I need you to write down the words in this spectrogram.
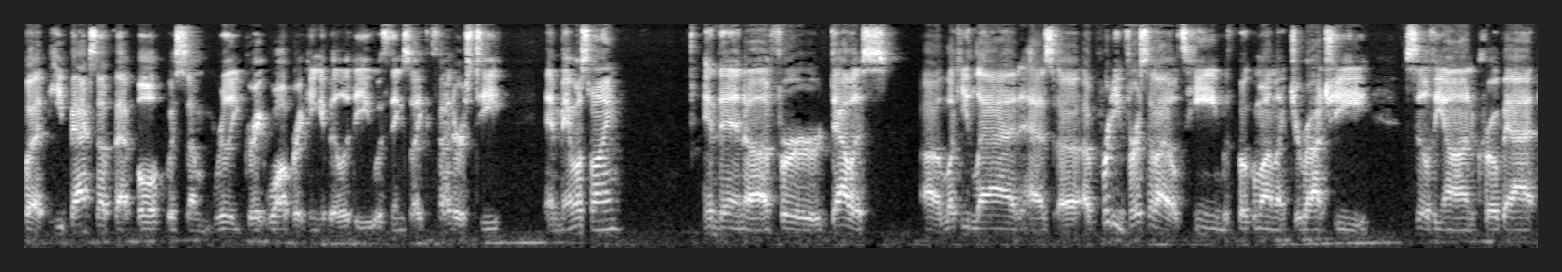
but he backs up that bulk with some really great wall breaking ability with things like Thundurus T and Mamoswine. And then uh, for Dallas, uh, Lucky Lad has a, a, pretty versatile team with Pokemon like Jirachi, Sylveon, Crobat,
